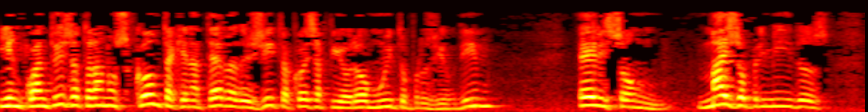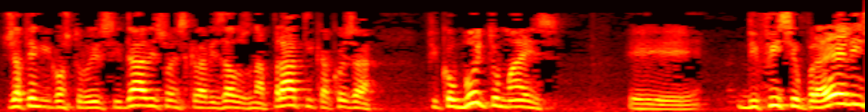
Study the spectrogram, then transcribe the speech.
e enquanto isso a Torá nos conta que na terra do Egito a coisa piorou muito para os Yudim, eles são mais oprimidos, já têm que construir cidades, são escravizados na prática, a coisa ficou muito mais eh, difícil para eles,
